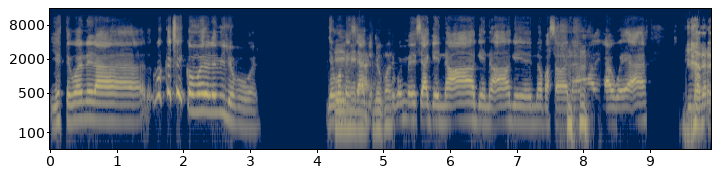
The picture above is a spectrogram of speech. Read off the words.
Y este weón era. ¿Vos cachai cómo era el Emilio, po, weón? Y el Sí, me, decía mira, que, yo el weón me decía que no, que no, que no pasaba nada de la weá. Y me acuerdo-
